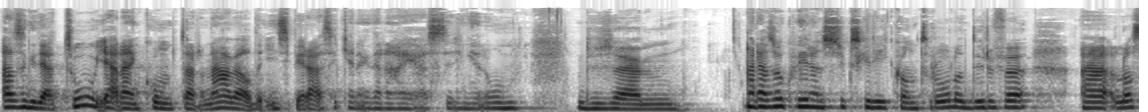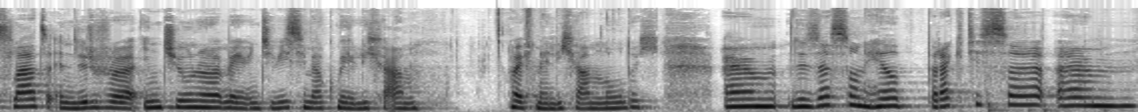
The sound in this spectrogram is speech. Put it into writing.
als ik dat doe, ja, dan komt daarna wel de inspiratie. Kan ik daarna juiste dingen doen. Dus um, maar dat is ook weer een stukje die controle durven uh, loslaten en durven intunen met je intuïtie, maar ook met je lichaam. Wat heeft mijn lichaam nodig? Um, dus dat is zo'n heel praktische um,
